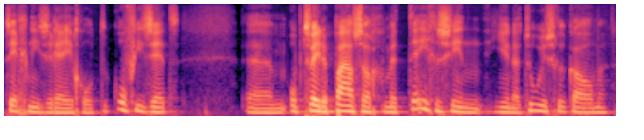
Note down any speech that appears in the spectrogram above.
technisch regelt, de koffie zet. ehm, op tweede paasdag met tegenzin hier naartoe is gekomen.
